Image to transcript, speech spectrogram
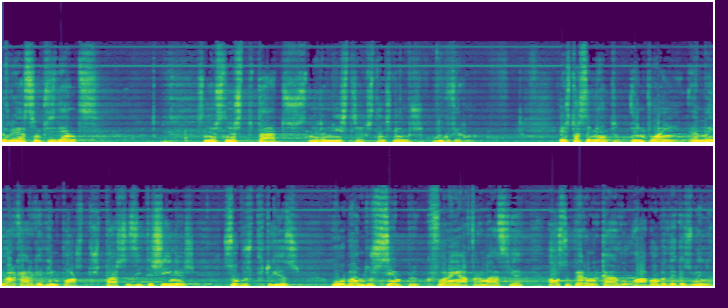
Muito obrigado, Sr. Presidente. Senhoras e Senhores Deputados, Senhora Ministra, restantes membros do Governo. Este orçamento impõe a maior carga de impostos, taxas e taxinhas sobre os portugueses, roubando-os sempre que forem à farmácia, ao supermercado ou à bomba da gasolina.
